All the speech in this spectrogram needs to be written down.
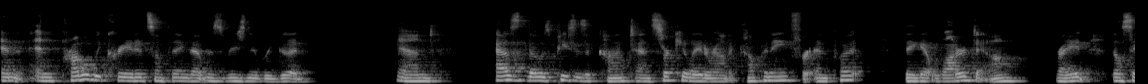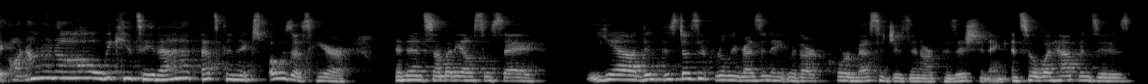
and, and probably created something that was reasonably good. And as those pieces of content circulate around a company for input, they get watered down, right? They'll say, oh, no, no, no, we can't say that. That's going to expose us here. And then somebody else will say, yeah, th- this doesn't really resonate with our core messages and our positioning. And so what happens is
